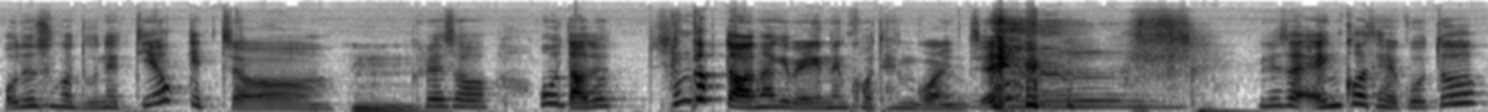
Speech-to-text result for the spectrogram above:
어느 순간 눈에 띄었겠죠. 음. 그래서 어 나도 생각도 안 하게 메인 앵커 된 거야 이제. 음. 그래서 앵커 되고도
